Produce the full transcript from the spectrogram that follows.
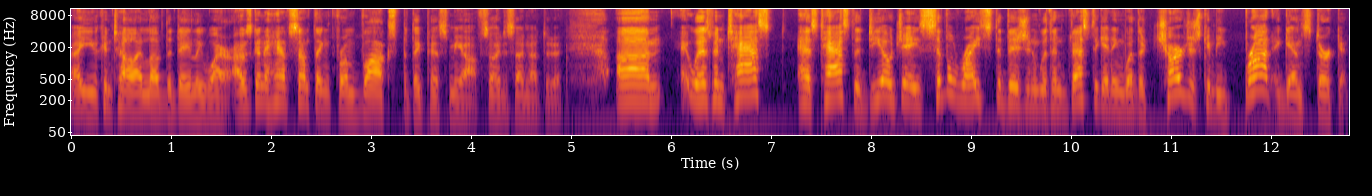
Uh, you can tell I love the Daily Wire. I was going to have something from Vox, but they pissed me off, so I decided not to do it. Um, it has been tasked has tasked the DOJ's Civil Rights Division with investigating whether charges can be brought against Durkan.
